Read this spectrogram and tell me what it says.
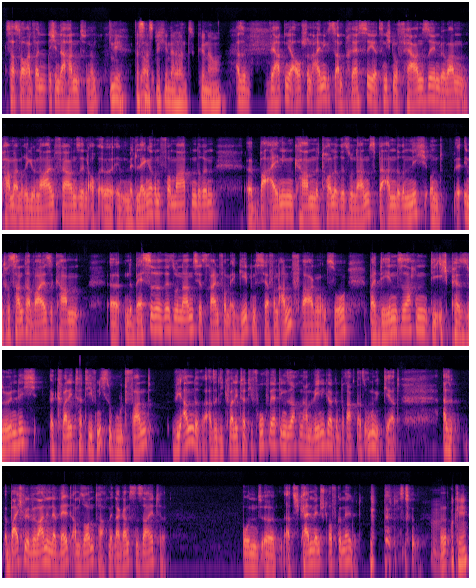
Das hast du auch einfach nicht in der Hand. Ne? Nee, das hast du nicht in der Hand, genau. Also wir hatten ja auch schon einiges an Presse, jetzt nicht nur Fernsehen, wir waren ein paar Mal im regionalen Fernsehen, auch äh, mit längeren Formaten drin. Äh, bei einigen kam eine tolle Resonanz, bei anderen nicht. Und äh, interessanterweise kam äh, eine bessere Resonanz, jetzt rein vom Ergebnis her, von Anfragen und so, bei den Sachen, die ich persönlich äh, qualitativ nicht so gut fand, wie andere. Also die qualitativ hochwertigen Sachen haben weniger gebracht als umgekehrt. Also Beispiel, wir waren in der Welt am Sonntag mit einer ganzen Seite. Und äh, hat sich kein Mensch drauf gemeldet. Hm. okay.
